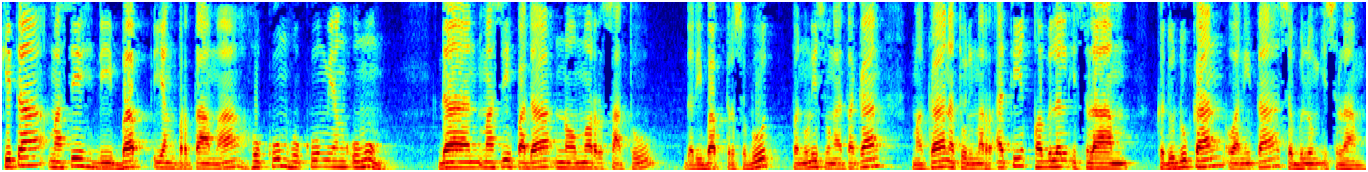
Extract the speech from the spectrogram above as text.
kita masih di bab yang pertama, hukum-hukum yang umum. Dan masih pada nomor satu dari bab tersebut, penulis mengatakan, maka natul mar'ati qabla islam kedudukan wanita sebelum Islam.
